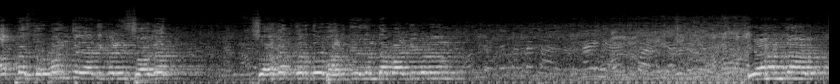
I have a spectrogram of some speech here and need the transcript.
आपल्या सर्वांचं या ठिकाणी स्वागत. स्वागत करतो भारतीय जनता पार्टीकडून. यानंतर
